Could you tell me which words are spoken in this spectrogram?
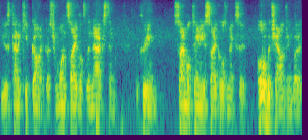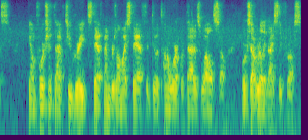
you just kind of keep going. It goes from one cycle to the next and recruiting simultaneous cycles makes it a little bit challenging, but it's, you know, I'm fortunate to have two great staff members on my staff that do a ton of work with that as well. So works out really nicely for us.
